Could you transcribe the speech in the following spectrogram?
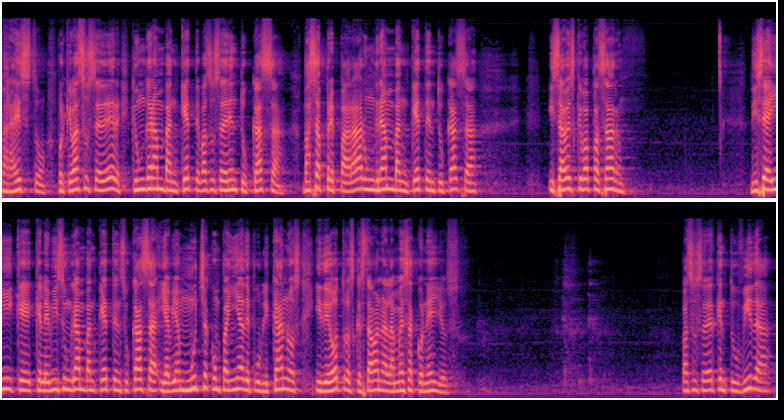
para esto? Porque va a suceder que un gran banquete va a suceder en tu casa. Vas a preparar un gran banquete en tu casa. ¿Y sabes qué va a pasar? Dice ahí que, le viste un gran banquete en su casa y había mucha compañía de publicanos y de otros que estaban a la mesa con ellos. Va a suceder que en tu vida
